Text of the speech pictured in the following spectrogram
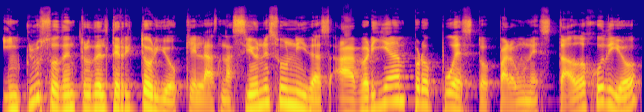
incluso dentro del territorio que las Naciones Unidas habrían propuesto para un Estado judío,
